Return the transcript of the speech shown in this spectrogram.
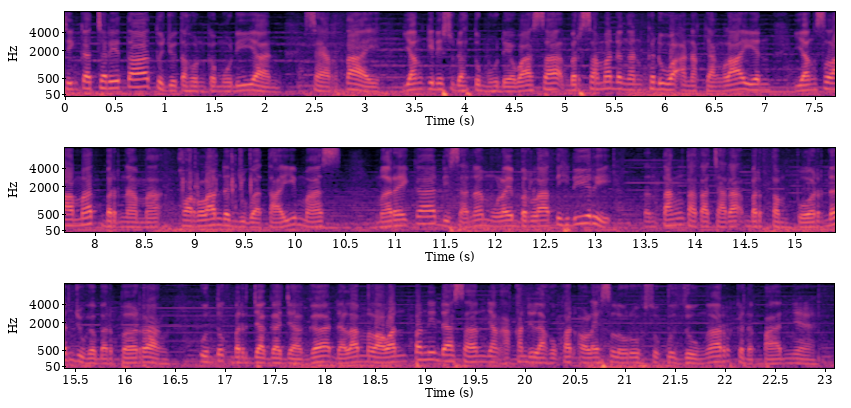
Singkat cerita, tujuh tahun kemudian, Sertai yang kini sudah tumbuh dewasa bersama dengan kedua anak yang lain yang selamat bernama Korlan dan juga Taimas, mereka di sana mulai berlatih diri tentang tata cara bertempur dan juga berperang untuk berjaga-jaga dalam melawan penindasan yang akan dilakukan oleh seluruh suku Zungar ke depannya.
